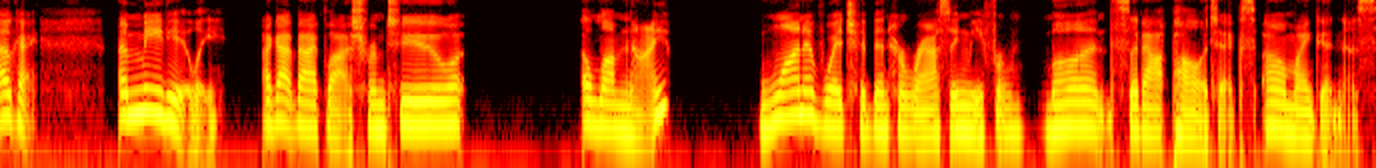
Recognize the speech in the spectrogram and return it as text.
Okay, immediately I got backlash from two alumni, one of which had been harassing me for months about politics. Oh my goodness.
